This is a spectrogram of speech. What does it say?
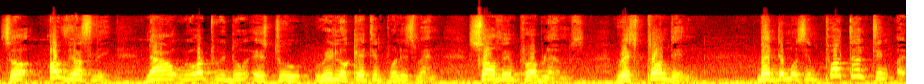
So obviously, now what we do is to relocating policemen, solving problems, responding. But the most important thing uh,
